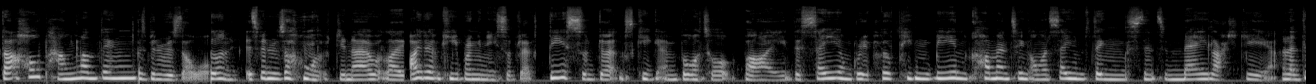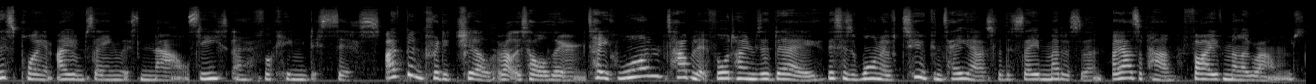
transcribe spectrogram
that whole Poundland thing has been resolved. Done. It's been resolved, you know? Like, I don't keep bringing new subjects. These subjects keep getting brought up by the same group who've been commenting on the same things since May last year. And at this point, I am saying this now. Cease and fucking desist. I've been pretty chill about this whole thing. Take one tablet four times a day. This is one of two containers for the same medicine. Diazepam, 5 milligrams.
